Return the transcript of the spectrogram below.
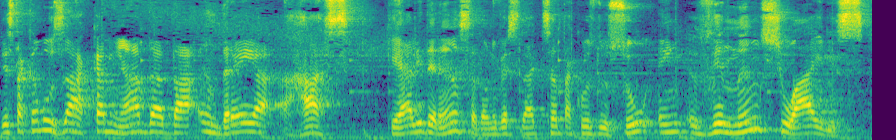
destacamos a caminhada da Andrea Haas, que é a liderança da Universidade de Santa Cruz do Sul em Venâncio Aires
